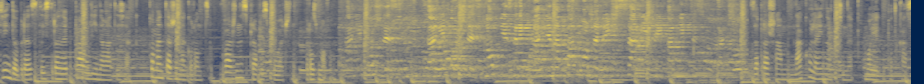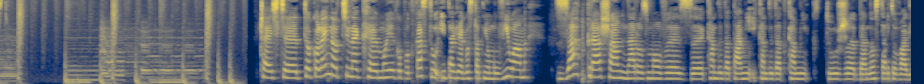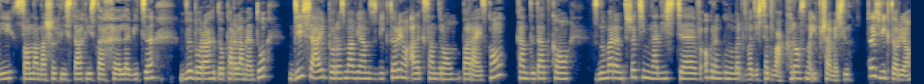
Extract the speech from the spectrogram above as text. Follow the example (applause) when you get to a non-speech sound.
Dzień dobry, z tej strony Paulina Matysiak. Komentarze na gorąco. Ważne sprawy społeczne. Rozmowy. Panie pośle, panie pośle, zgodnie z regulaminem pan może wyjść z sali, jeżeli pan nie chce słuchać. Zapraszam na kolejny odcinek mojego podcastu. Cześć, to kolejny odcinek mojego podcastu i tak jak ostatnio mówiłam, Zapraszam na rozmowy z kandydatami i kandydatkami, którzy będą startowali, są na naszych listach, listach lewicy w wyborach do parlamentu. Dzisiaj porozmawiam z Wiktorią Aleksandrą Barańską, kandydatką z numerem trzecim na liście w okręgu numer 22, Krosno i Przemyśl. Cześć Wiktorio.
